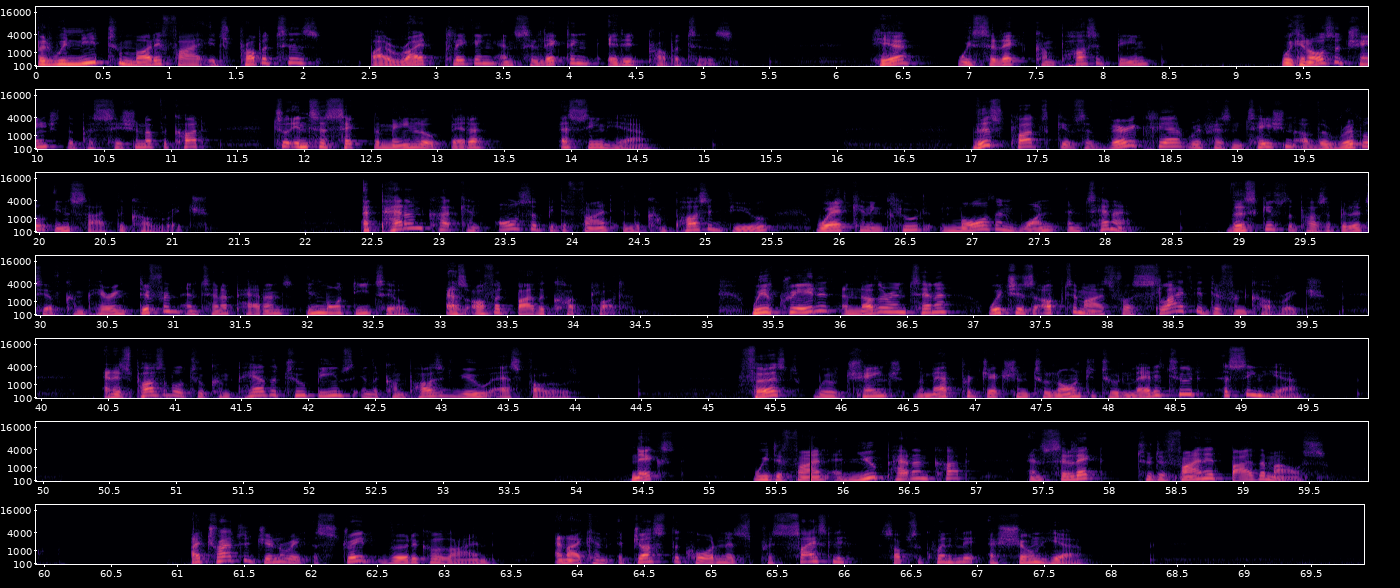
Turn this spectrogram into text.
but we need to modify its properties by right-clicking and selecting Edit Properties. Here, we select Composite Beam. We can also change the position of the cut to intersect the main lobe better, as seen here. This plot gives a very clear representation of the ripple inside the coverage. A pattern cut can also be defined in the composite view, where it can include more than one antenna. This gives the possibility of comparing different antenna patterns in more detail, as offered by the cut plot. We have created another antenna which is optimized for slightly different coverage. And it's possible to compare the two beams in the composite view as follows. First, we'll change the map projection to longitude and latitude as seen here. Next, we define a new pattern cut and select to define it by the mouse. I try to generate a straight vertical line and I can adjust the coordinates precisely subsequently as shown here.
